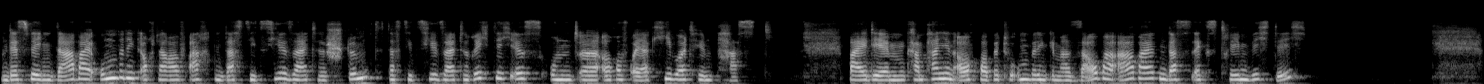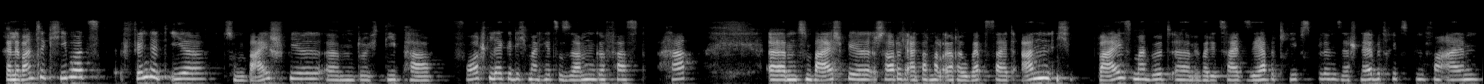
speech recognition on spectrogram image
Und deswegen dabei unbedingt auch darauf achten, dass die Zielseite stimmt, dass die Zielseite richtig ist und äh, auch auf euer Keyword hin passt. Bei dem Kampagnenaufbau bitte unbedingt immer sauber arbeiten, das ist extrem wichtig. Relevante Keywords findet ihr zum Beispiel ähm, durch die paar Vorschläge, die ich mal hier zusammengefasst habe. Ähm, zum Beispiel schaut euch einfach mal eure Website an. Ich weiß, man wird ähm, über die Zeit sehr betriebsblind, sehr schnell betriebsblind vor allem.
